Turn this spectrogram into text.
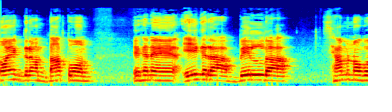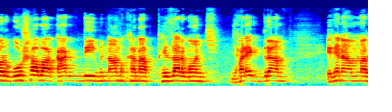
নয়গ্রাম, দাঁতন এখানে এগরা, বেলদা, শ্যামনগর, গোসাবা, কাকদ্বীপ, নামখানা, ফেজারগঞ্জ, ঝাড়গ্রাম, এখানে আপনার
